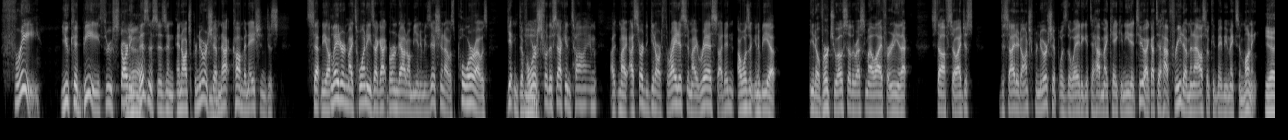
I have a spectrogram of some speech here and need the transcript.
free you could be through starting yeah. businesses and, and entrepreneurship. Mm-hmm. And that combination just set me up. Later in my 20s, I got burned out on being a musician. I was poor. I was getting divorced mm. for the second time. I, my, I started to get arthritis in my wrists. I didn't, I wasn't going to be a, you know, virtuoso the rest of my life or any of that stuff. So I just decided entrepreneurship was the way to get to have my cake and eat it too. I got to have freedom and I also could maybe make some money. Yeah.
